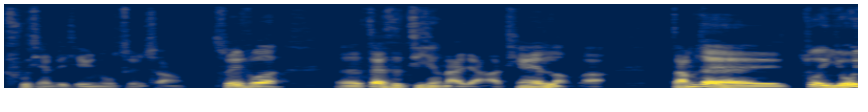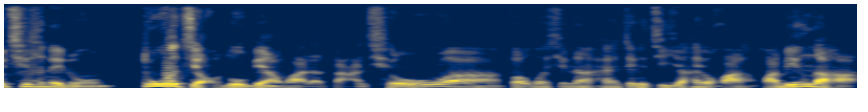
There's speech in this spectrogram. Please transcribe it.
出现这些运动损伤。所以说，呃，再次提醒大家啊，天也冷了。咱们在做，尤其是那种多角度变化的打球啊，包括现在还这个季节还有滑滑冰的哈，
